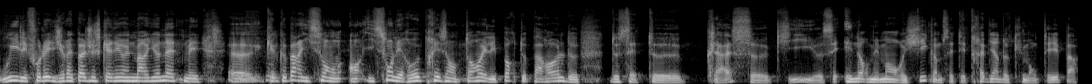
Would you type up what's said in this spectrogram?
Oui, les faunés, je n'irai pas jusqu'à dire une marionnette, mais euh, quelque part ils sont, ils sont les représentants et les porte-parole de, de cette euh, classe euh, qui euh, s'est énormément enrichie, comme c'était très bien documenté par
